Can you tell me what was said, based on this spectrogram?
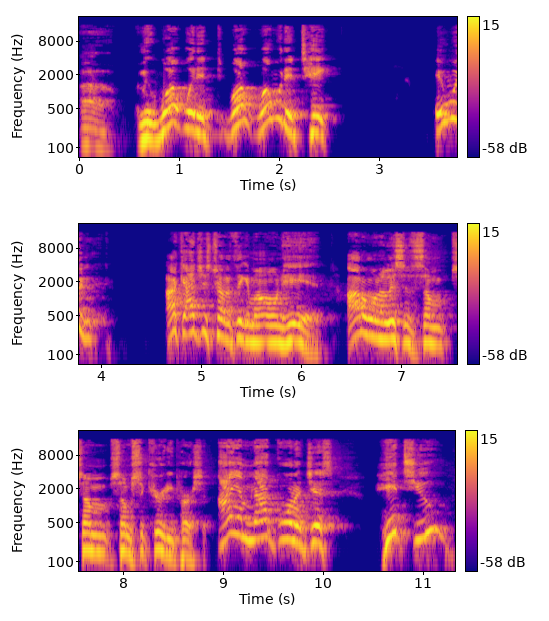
uh, I mean, what would it, what, what would it take? It wouldn't, I, I just try to think in my own head. I don't want to listen to some, some, some security person. I am not going to just hit you.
